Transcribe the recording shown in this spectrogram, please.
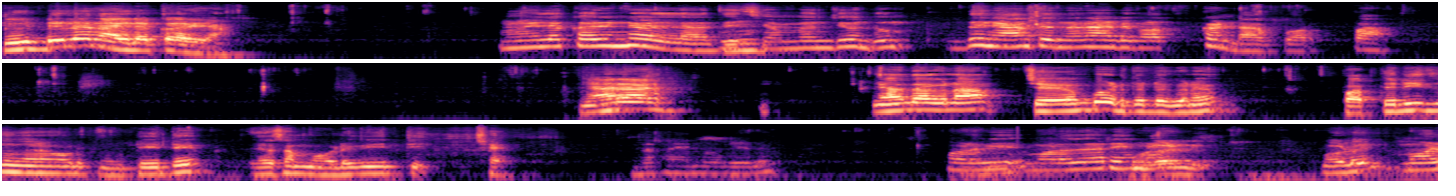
വീട്ടിലെ നൈലൊക്കെ അറിയാം അല്ല അത് ചമ്മന്തിയും ഇതും ഇത് ഞാൻ നിങ്ങളൊക്കെ ഉണ്ടാക്കും ഉറപ്പാ. ഞാൻ ഞാൻ എന്താക്കണ ചേമ്പ് എടുത്തിട്ടേക്കണ് പത്തിരി തിന്നണം കൂടി കൂട്ടിയിട്ട് ദിവസം മുളവീറ്റി ഛേ. മുളക് മുളക് കറി തന്നെ. മുളക് മുൾ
